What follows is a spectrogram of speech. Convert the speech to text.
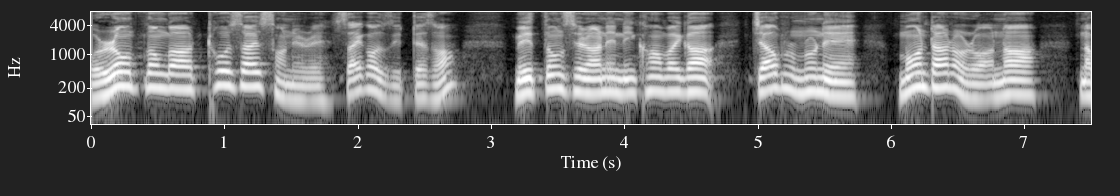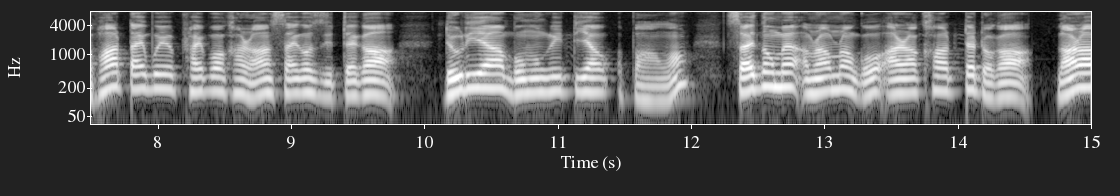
ဝရုံသုံးကထိုးဆိုင်ဆောင်နေတဲ့စိုက်ကောင်စီတက်ဆောင်မေသုံးစရာနဲ့နေခေါင်းပိုက်ကကျောက်ဖုံမြို့နယ်မွန်တာတော်တော်အနာနဖားတိုက်ပွဲဖရိုက်ပေါ်ခါရာစိုက်ကောင်စီတက်ကဒုတိယဘုံမဂရီတယောက်အပောင်းဝန်စိုက်သုံးပန်းအမရောင်အမရောင်ကိုအာရခတက်တော်ကလာရာ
